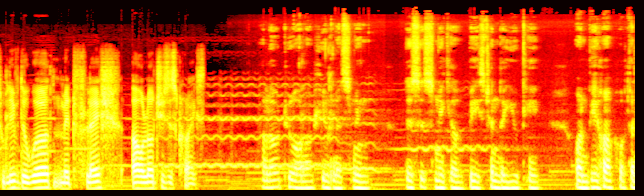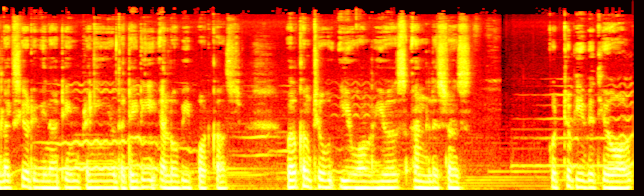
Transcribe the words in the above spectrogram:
to live the Word made flesh, our Lord Jesus Christ. Hello to all of you listening. This is Nikhil, based in the UK, on behalf of the Lectio Divina team, bringing you the daily LOV podcast. Welcome to you all viewers and listeners. Good to be with you all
